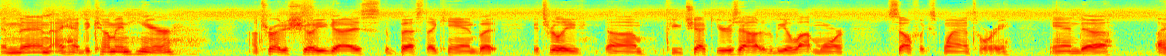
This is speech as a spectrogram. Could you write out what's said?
And then I had to come in here. I'll try to show you guys the best I can, but it's really, um, if you check yours out, it'll be a lot more self-explanatory. And uh, I,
